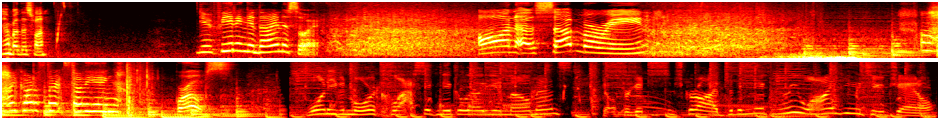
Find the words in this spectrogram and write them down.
how about this one? You're feeding a dinosaur. On a submarine. Oh, I gotta start studying. Gross. Want even more classic Nickelodeon moments? Don't forget to subscribe to the Nick Rewind YouTube channel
